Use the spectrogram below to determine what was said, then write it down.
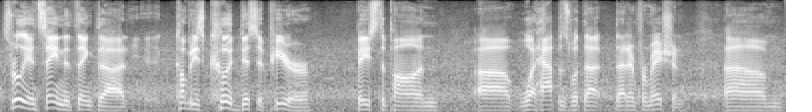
it's really insane to think that companies could disappear based upon uh, what happens with that that information. Um,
